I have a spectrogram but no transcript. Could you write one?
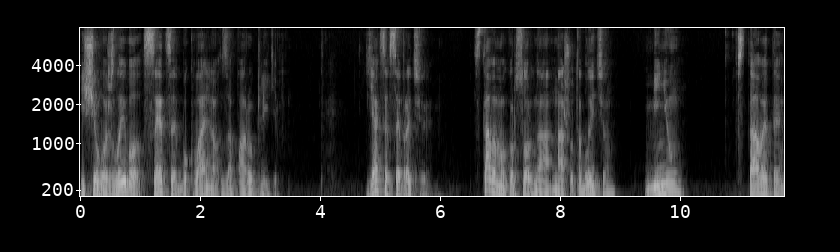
І що важливо, все це буквально за пару кліків. Як це все працює? Ставимо курсор на нашу таблицю, меню, вставити,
